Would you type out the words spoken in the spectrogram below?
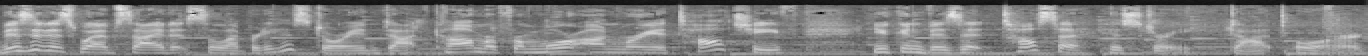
Visit his website at celebrityhistorian.com, or for more on Maria Tallchief, you can visit tulsahistory.org.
